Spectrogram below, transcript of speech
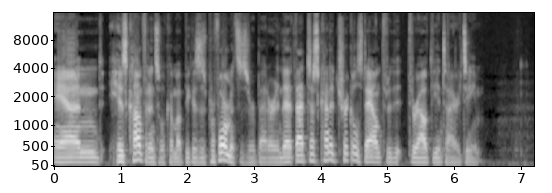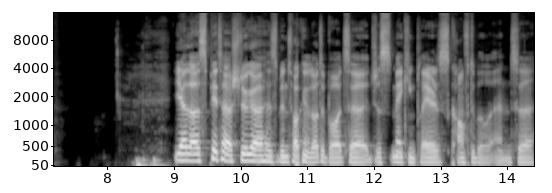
and his confidence will come up because his performances are better, and that that just kind of trickles down through the, throughout the entire team. Yeah, Lars Peter Stöger has been talking a lot about uh, just making players comfortable, and uh,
